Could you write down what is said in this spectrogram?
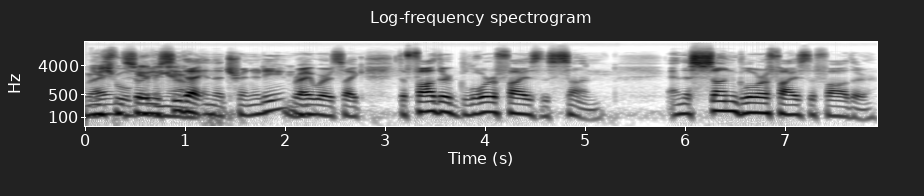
right? Mutual so giving, you see yeah. that in the Trinity, Mm-hmm. right, where it's like the Father glorifies the Son, and the Son glorifies the Father,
